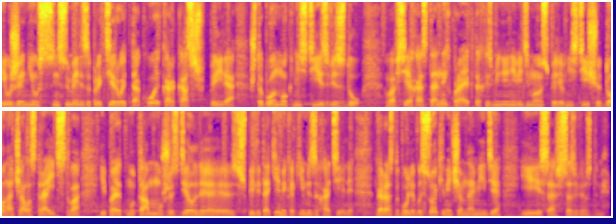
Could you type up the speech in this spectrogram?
и уже не, не сумели запроектировать такой каркас шпиля, чтобы он мог нести звезду. Во всех остальных проектах изменения, видимо, успели внести еще до начала строительства, и поэтому там уже сделали шпили такими, какими захотели. Гораздо более высокими, чем на МИДе, и со, со звездами.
